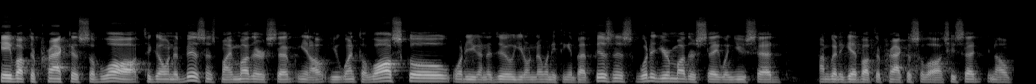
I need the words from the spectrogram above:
gave up the practice of law to go into business, my mother said, you know, you went to law school. What are you going to do? You don't know anything about business. What did your mother say when you said, I'm going to give up the practice of law? She said, you know,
